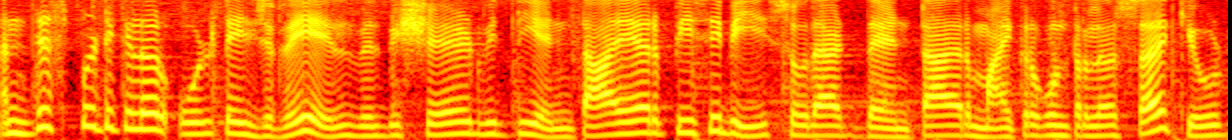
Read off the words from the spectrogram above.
And this particular voltage rail will be shared with the entire PCB so that the entire microcontroller circuit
